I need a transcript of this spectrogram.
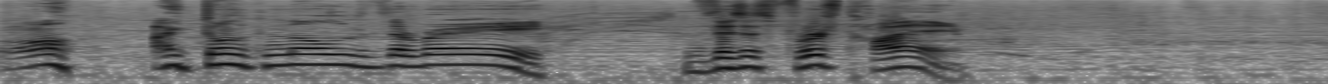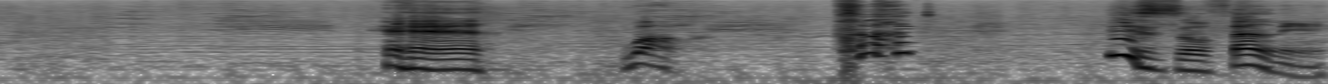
Oh, I don't know the way. This is first time. wow. What? This is so funny.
